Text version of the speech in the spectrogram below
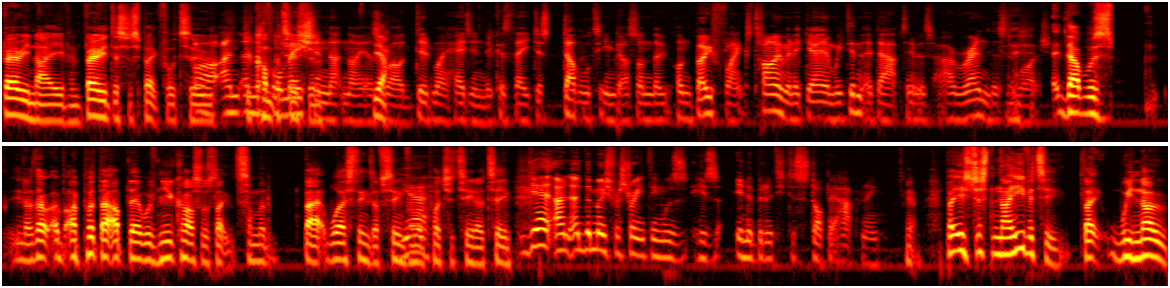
very naive and very disrespectful to Oh, and, the and the competition. formation that night as Yeah. well did my head in because they just double teamed us on the on both flanks time and again, and we didn't adapt, and it was horrendous to watch. That was, you know, that, I I put that up there with Newcastle's like some of the bad, worst things I've seen Yeah. from a Pochettino team. Yeah, and, and the most frustrating thing was his inability to stop it happening. Yeah, but it's just naivety. Like we know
